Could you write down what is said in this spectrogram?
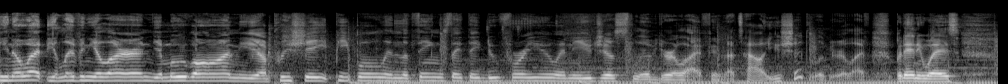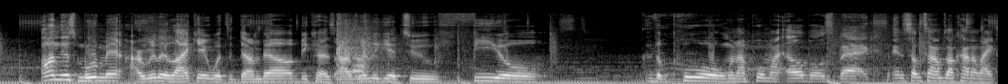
you know what? You live and you learn, you move on, you appreciate people and the things that they do for you, and you just live your life. And that's how you should live your life. But, anyways, on this movement, I really like it with the dumbbell because I really get to feel the pull when I pull my elbows back. And sometimes I'll kind of like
